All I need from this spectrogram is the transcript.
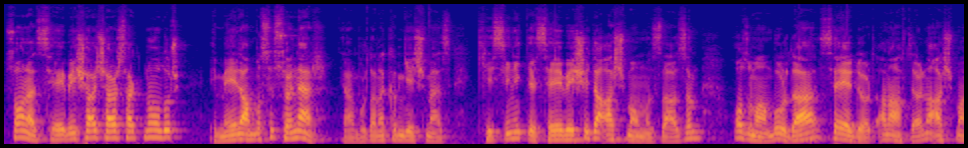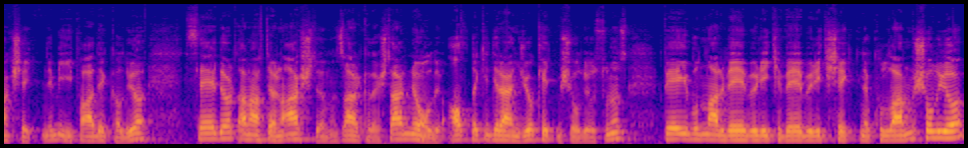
Sonra S5'i açarsak ne olur? E, M lambası söner. Yani buradan akım geçmez. Kesinlikle S5'i de açmamız lazım. O zaman burada S4 anahtarını açmak şeklinde bir ifade kalıyor. S4 anahtarını açtığımız arkadaşlar ne oluyor? Alttaki direnci yok etmiş oluyorsunuz. V'yi bunlar V bölü 2, V bölü 2 şeklinde kullanmış oluyor.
